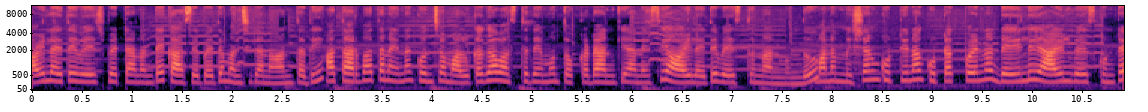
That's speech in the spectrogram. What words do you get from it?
ఆయిల్ అయితే వేసి పెట్టానంటే కాసేపు అయితే మంచిగా నానుతుంది. ఆ తర్వాతనైనా కొంచెం అల్కగా వస్తుందేమో తొక్కడానికి అనేసి ఆయిల్ అయితే వేస్తున్నాను ముందు. మనం మిషన్ కుట్టినా కుట్టకపోయినా డైలీ ఆయిల్ వేసుకుంటే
